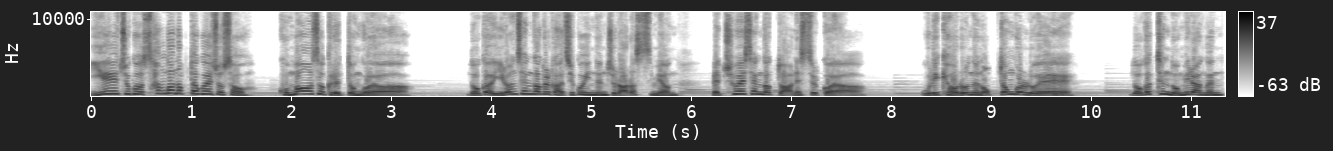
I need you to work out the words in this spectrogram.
이해해주고 상관없다고 해줘서 고마워서 그랬던 거야. 너가 이런 생각을 가지고 있는 줄 알았으면 애초에 생각도 안 했을 거야. 우리 결혼은 없던 걸로 해. 너 같은 놈이랑은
